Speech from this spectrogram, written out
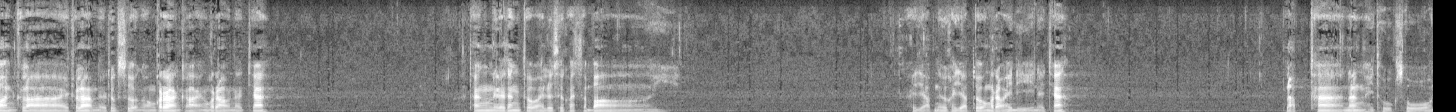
ผ่อนคลายกล้ามเนื้อทุกส่วนของร่างกายของเรานะจ๊ะ ทั้งเนื้อทั้งตัวให้รู้สึกว่าสบาย ขยับเนื้อขยับตัวของเราให้ดีนะจ๊ะ ปรับท่านั่งให้ถูกส่วน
